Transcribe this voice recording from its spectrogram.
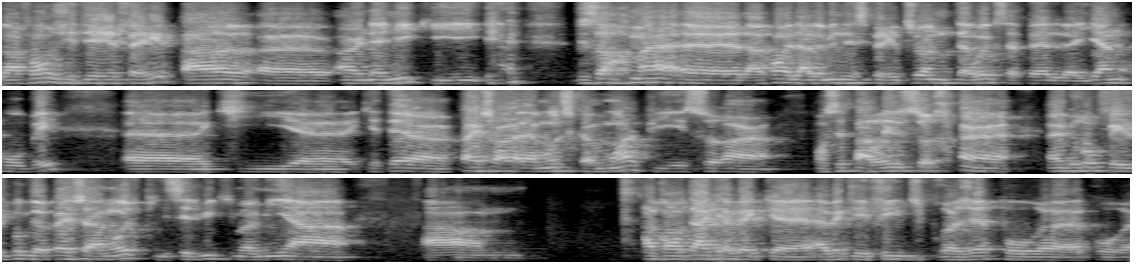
dans le fond, j'ai été référé par un ami qui, bizarrement, dans le fond, est dans le domaine spirituel en Ottawa, qui s'appelle Yann Aubé. Euh, qui, euh, qui était un pêcheur à la mouche comme moi, puis sur un, on s'est parlé sur un, groupe Facebook de pêche à la mouche, puis c'est lui qui m'a mis en, en, contact avec, euh, avec les filles du projet pour, pour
